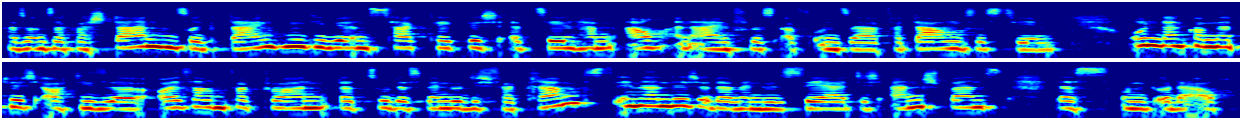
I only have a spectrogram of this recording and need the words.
Also unser Verstand, unsere Gedanken, die wir uns tagtäglich erzählen, haben auch einen Einfluss auf unser Verdauungssystem. Und dann kommen natürlich auch diese äußeren Faktoren dazu, dass wenn du dich verkrampfst innerlich oder wenn du sehr dich anspannst, das und oder auch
